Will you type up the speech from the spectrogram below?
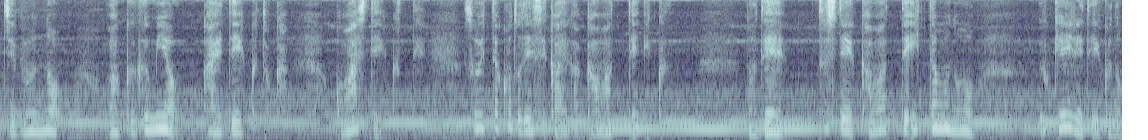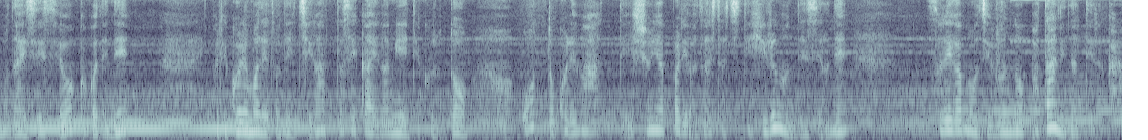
自分の枠組みを変えていくとか壊していくってそういったことで世界が変わっていくのでそして変わっていったものを受け入れていくのも大事ですよ。ここでね。やっぱりこれまでとね違った世界が見えてくるとおっとこれはって一瞬やっぱり私たちってひるむんですよね。それがもう自分のパターンになってるから。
